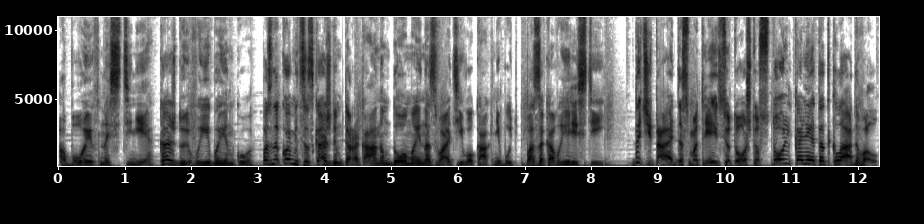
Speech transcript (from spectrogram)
обоев на стене, каждую выбоинку, познакомиться с каждым тараканом дома и назвать его как-нибудь позаковыристей, дочитать, досмотреть все то, что столько лет откладывал.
